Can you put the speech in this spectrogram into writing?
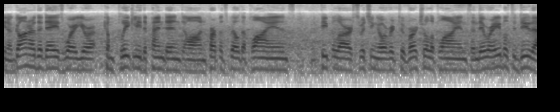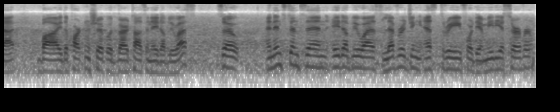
you know, gone are the days where you're completely dependent on purpose-built appliance, people are switching over to virtual appliance, and they were able to do that by the partnership with Veritas and AWS. So, an instance in AWS leveraging S3 for their media server.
